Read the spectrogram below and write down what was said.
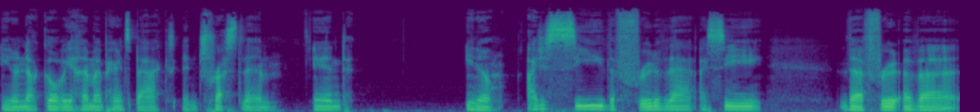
you know not go behind my parents' backs and trust them and you know I just see the fruit of that. I see the fruit of a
